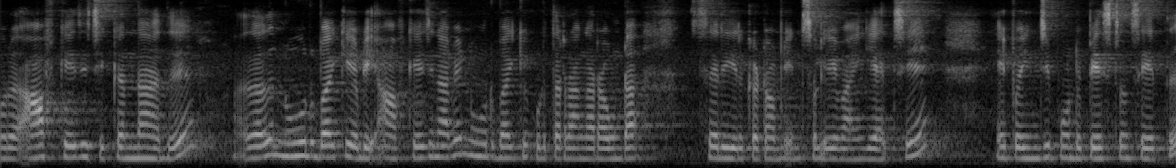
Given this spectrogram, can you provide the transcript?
ஒரு ஆஃப் கேஜி சிக்கன் தான் அது. அதாவது நூறுரூபாய்க்கு எப்படி ஆஃப் கேஜினாவே நூறுரூபாய்க்கு கொடுத்துட்றாங்க ரவுண்டாக சரி இருக்கட்டும் அப்படின்னு சொல்லி வாங்கியாச்சு. இப்போ இஞ்சி பூண்டு பேஸ்ட்டும் சேர்த்து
